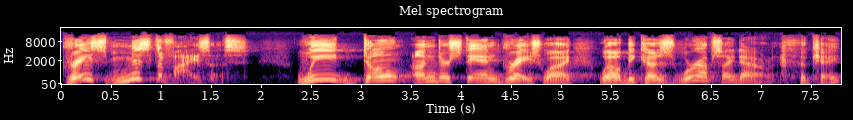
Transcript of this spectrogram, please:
Grace mystifies us. We don't understand grace. Why? Well, because we're upside down, okay?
